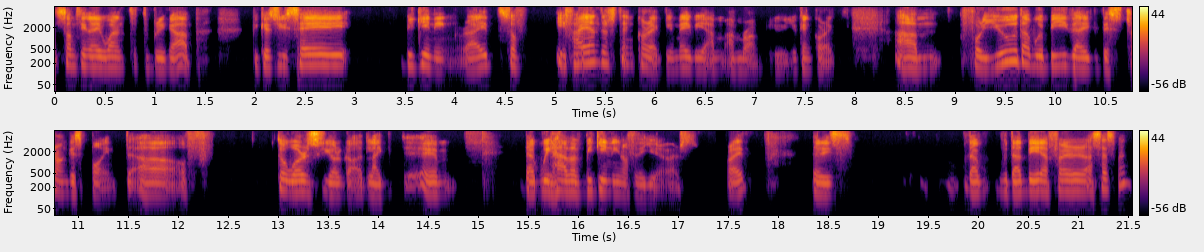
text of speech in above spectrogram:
something i wanted to bring up because you say beginning right so if i understand correctly maybe i'm, I'm wrong you, you can correct um, for you that would be like the strongest point uh, of towards your god like um, that we have a beginning of the universe right? There is that would that be a fair assessment?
